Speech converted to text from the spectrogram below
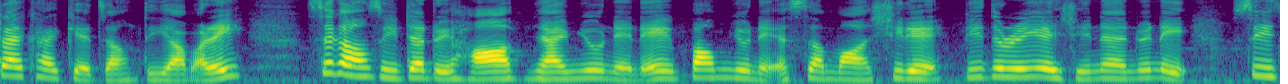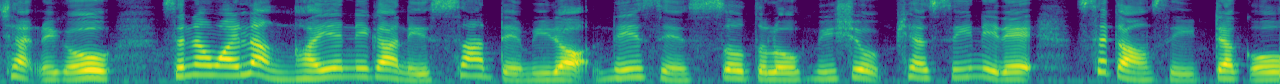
တိုက်ခိုက်ခဲ့ကြောင်းသိရပါတယ်။စစ်ကောင်စီတပ်တွေဟာမြိုင်မြို့နယ်နဲ့ပေါင်းမြို့နယ်အစပ်မှာရှိတဲ့ပြည်သူတွေရဲ့ရင်နံတွင်းတွေစီချက်တွေကိုဇန်နဝါရီလ9ရက်နေ့ကနေစတင်ပြီးတော့နေ့စဉ်စိုးတလို့မီးရှို့ဖျက်ဆီးနေတဲ့စစ်ကောင်စီတပ်ကို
